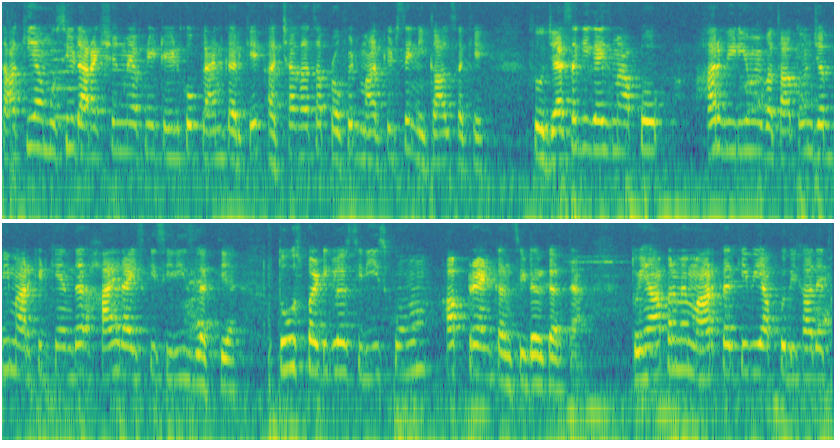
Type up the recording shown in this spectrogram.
ताकि हम उसी डायरेक्शन में अपनी ट्रेड को प्लान करके अच्छा खासा प्रॉफिट मार्केट से निकाल सके। सो so, जैसा कि गाइज़ मैं आपको हर वीडियो में बताता हूँ जब भी मार्केट के अंदर हाई राइस की सीरीज़ लगती है तो उस पर्टिकुलर सीरीज़ को हम अप ट्रेंड कंसिडर करते हैं। तो यहाँ पर मैं मार्क करके भी आपको दिखा देता हूँ।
